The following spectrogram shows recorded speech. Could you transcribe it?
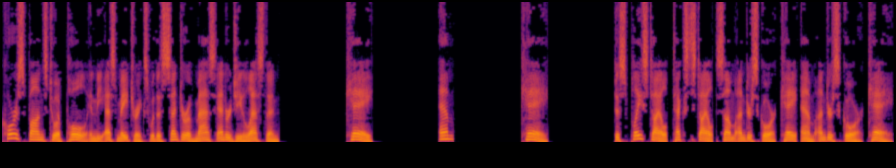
corresponds to a pole in the S matrix with a center of mass energy less than k m k. Display style text style sum underscore k m underscore k.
